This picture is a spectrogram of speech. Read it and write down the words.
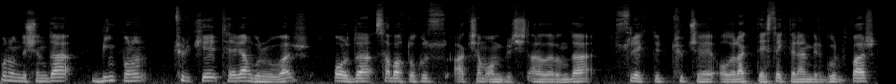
Bunun dışında Bingbo'nun Türkiye Telegram grubu var. Orada sabah 9 akşam 11 işte aralarında sürekli Türkçe olarak destek veren bir grup var.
